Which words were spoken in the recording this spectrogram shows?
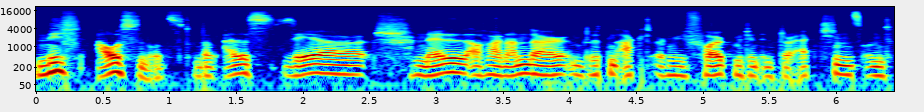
nicht ausnutzt und das alles sehr schnell aufeinander im dritten Akt irgendwie folgt mit den Interactions und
